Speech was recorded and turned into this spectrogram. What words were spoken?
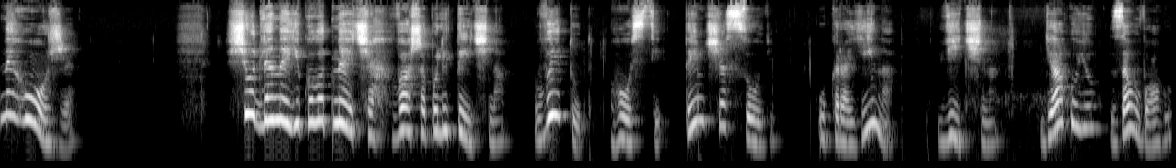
не гоже. Що для неї колотнеча ваша політична? Ви тут, гості, тимчасові, Україна вічна. Дякую за увагу!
